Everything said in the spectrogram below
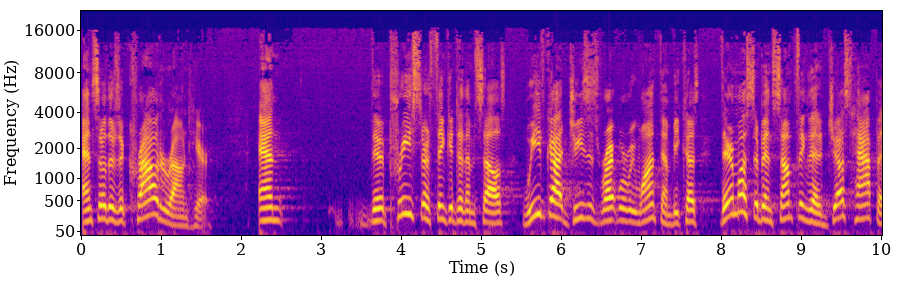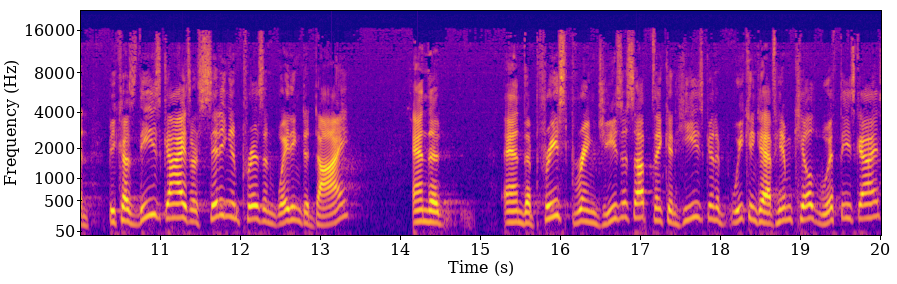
And so there's a crowd around here. And the priests are thinking to themselves, we've got Jesus right where we want them because there must have been something that had just happened because these guys are sitting in prison waiting to die and the and the priests bring Jesus up thinking he's going to we can have him killed with these guys.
